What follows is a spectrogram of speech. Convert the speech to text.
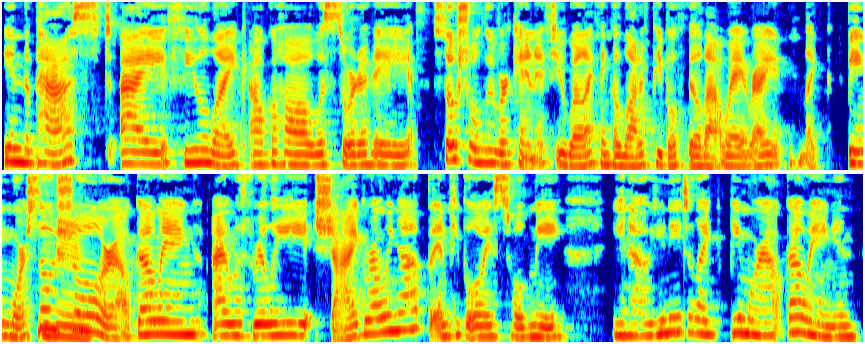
In the past, I feel like alcohol was sort of a social lubricant, if you will. I think a lot of people feel that way, right? Like being more social mm-hmm. or outgoing. I was really shy growing up, and people always told me, you know, you need to like be more outgoing. And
